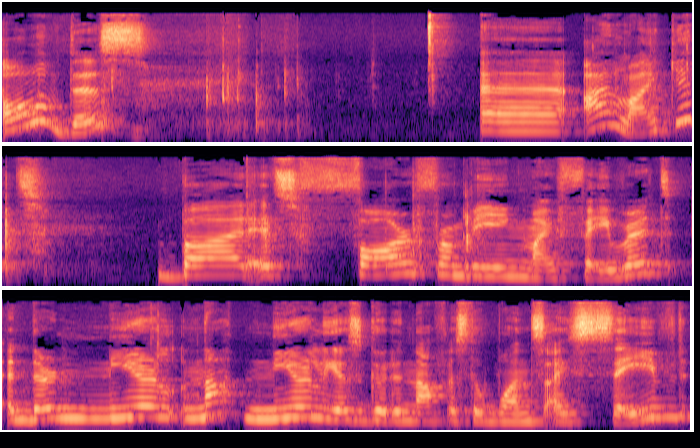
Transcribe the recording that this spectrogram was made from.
All of this, uh, I like it, but it's far from being my favorite and they're near not nearly as good enough as the ones I saved.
